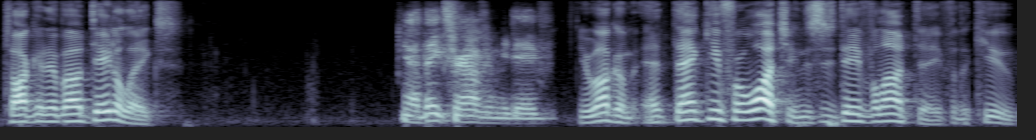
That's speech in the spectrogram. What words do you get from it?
talking about data lakes. Yeah, thanks for having me, Dave. You're welcome. And thank you for watching. This is Dave Vellante for theCUBE.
